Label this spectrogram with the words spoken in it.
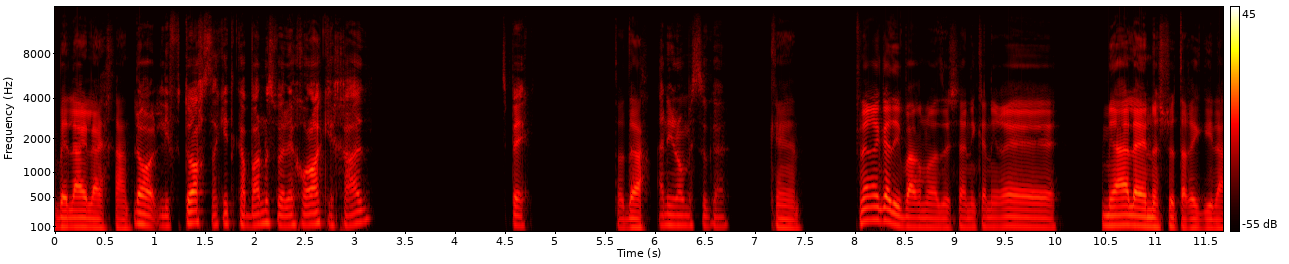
בלילה אחד. לא, לפתוח שקית קבנוס ולאכול רק אחד? ספק, תודה, אני לא מסוגל. כן. לפני רגע דיברנו על זה שאני כנראה מעל האנושות הרגילה,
